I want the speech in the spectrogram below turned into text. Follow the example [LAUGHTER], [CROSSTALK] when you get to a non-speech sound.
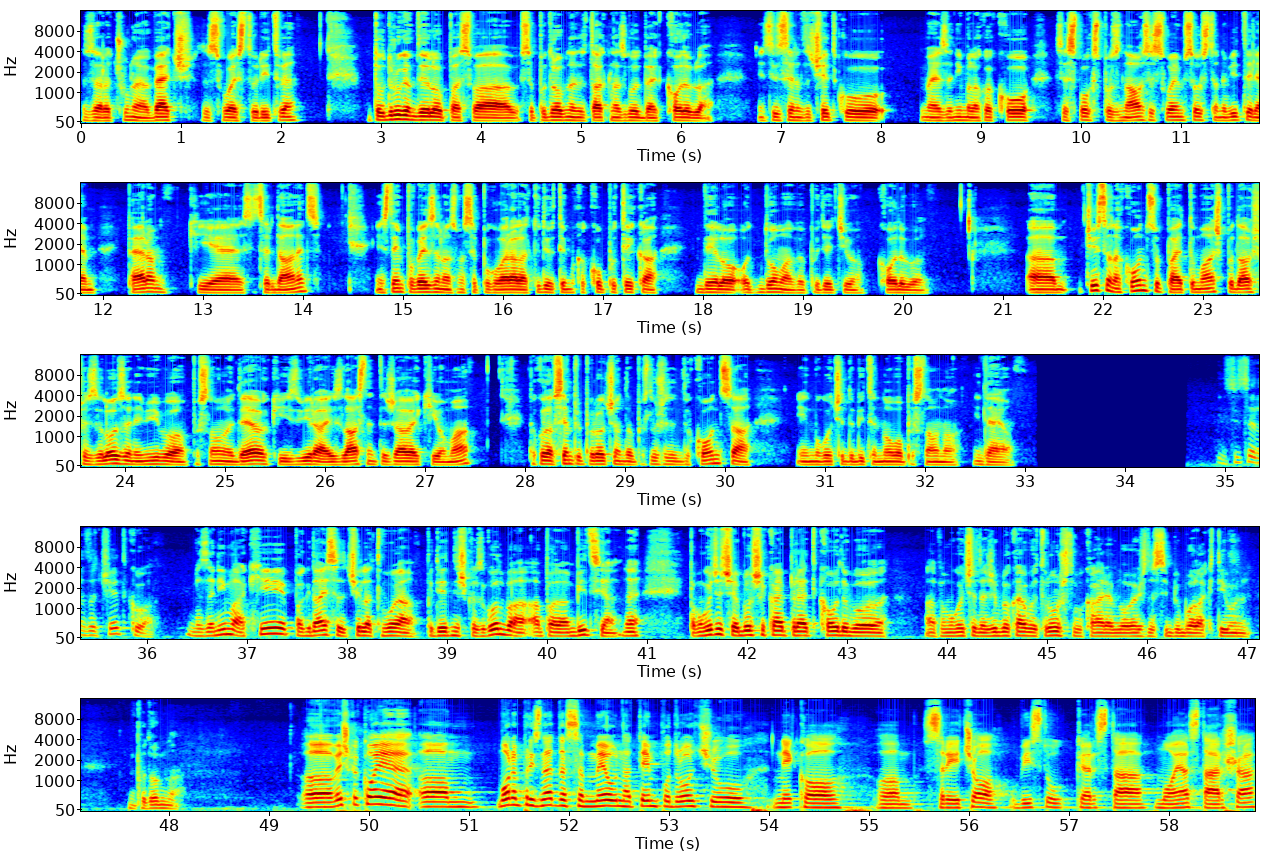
zaračunajo več za svoje storitve. To v drugem delu pa sva se podrobno dotaknila zgodbe Codebla. In sicer na začetku me je zanimalo, kako se sploh spoznal s svojim soustanoviteljem Perom, ki je sicer danec. In s tem povezano smo se pogovarjali tudi o tem, kako poteka delo od doma v podjetju Codable. Um, čisto na koncu pa je Tomaš podal še zelo zanimivo poslovno idejo, ki izvira iz lastne težave, ki jo ima. Tako da vsem priporočam, da poslušate do konca in mogoče dobite novo poslovno idejo. In sicer na začetku me zanima, kje pa kdaj se je začela tvoja podjetniška zgodba ali pa ambicija. Ne? Pa mogoče, če je bilo še kaj pred Codable, ali pa mogoče, da je že bilo kaj v otroštvu, kar je bilo več, da si bil bolj aktiven in podobno. Uh, veš, kako je? Um, moram priznati, da sem imel na tem področju neko um, srečo, v bistvu, ker sta moja starša,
